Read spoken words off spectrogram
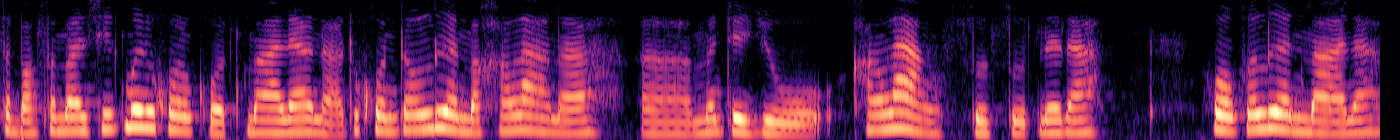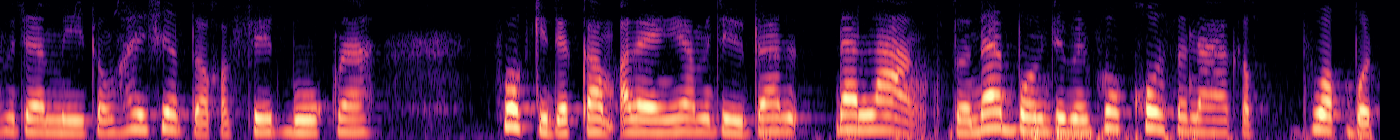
สมัครสมาชิกเมื่อทุกคนกดมาแล้วนะ ทุกคนต้องเลื่อนมาข้างล่างนะเอ่อมันจะอยู่ข้างล่างสุดๆเลยนะ ทุกคนก็เลื่อนมานะ มันจะมีตรงให้เชื่อมต่อกับ Facebook นะ พวกกิจกรรมอะไรเงี้ยมันจะอยู่ด้านด้านล่าง ส่วนด้านบนจะเป็นพวกโฆษณากับพวกบท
